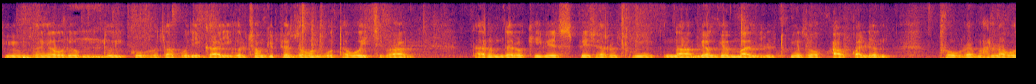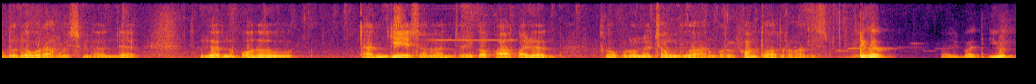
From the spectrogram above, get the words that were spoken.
경영상의 어려움도 있고 그러다 보니까 이걸 정규 편성을 못하고 있지만 나름대로 KBS 스페셜을 통해나 명견 말리를 통해서 과학 관련 프로그램 하려고 노력을 하고 있습니다. 근데 그건 어느 단계에서는 저희가 과학 관련 프로그램을 정규화하는 것을 검토하도록 하겠습니다. 어, 일본 이건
